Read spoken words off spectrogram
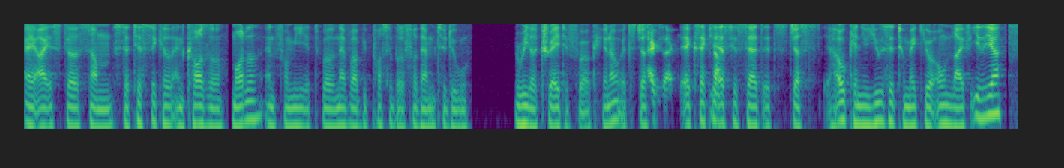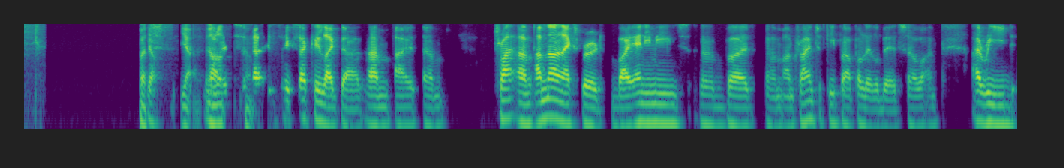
AI is still some statistical and causal model, and for me, it will never be possible for them to do real creative work. You know, it's just exactly, exactly no. as you said. It's just how can you use it to make your own life easier but yeah, yeah no, lot, it's, uh, it's exactly like that. Um, I um, try. Um, I'm not an expert by any means, uh, but um, I'm trying to keep up a little bit. So I'm, I read,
